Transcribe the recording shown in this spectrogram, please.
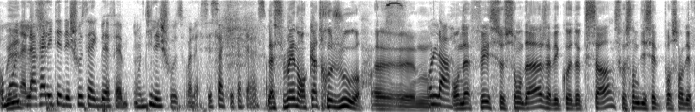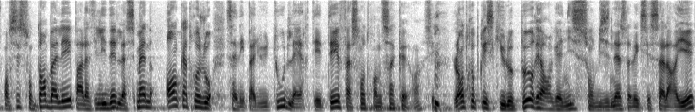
Au moins, Oui. on a la réalité des choses avec BFM. On dit les choses. Voilà, c'est ça qui est intéressant. La semaine en quatre jours. Euh, on a fait ce sondage avec Odoxa. 77% des Français sont emballés par la- l'idée de la semaine en quatre jours. Ça n'est pas du tout de la RTT façon 35 heures. hein. C'est l'entreprise qui le peut réorganise son business avec ses salariés.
